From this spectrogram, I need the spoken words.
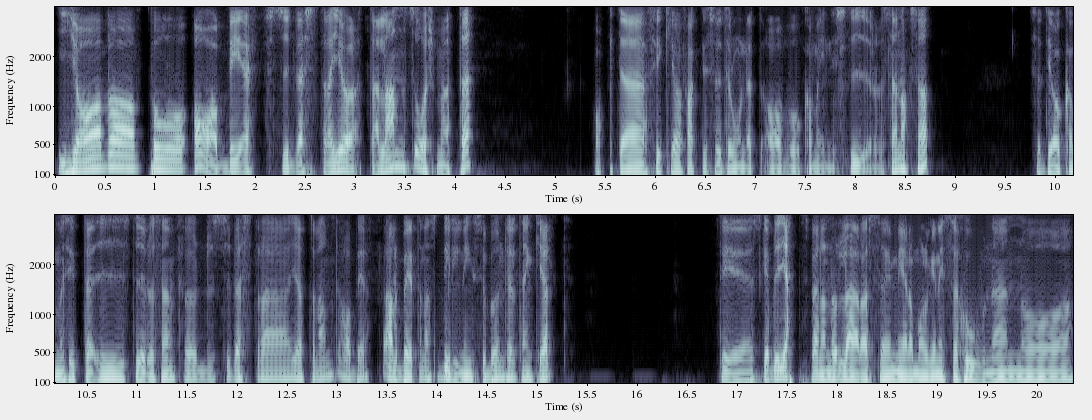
jag var på ABF Sydvästra Götalands årsmöte. Och där fick jag faktiskt förtroendet av att komma in i styrelsen också. Så att jag kommer sitta i styrelsen för Sydvästra Götaland ABF, Arbetarnas bildningsförbund helt enkelt. Det ska bli jättespännande att lära sig mer om organisationen och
